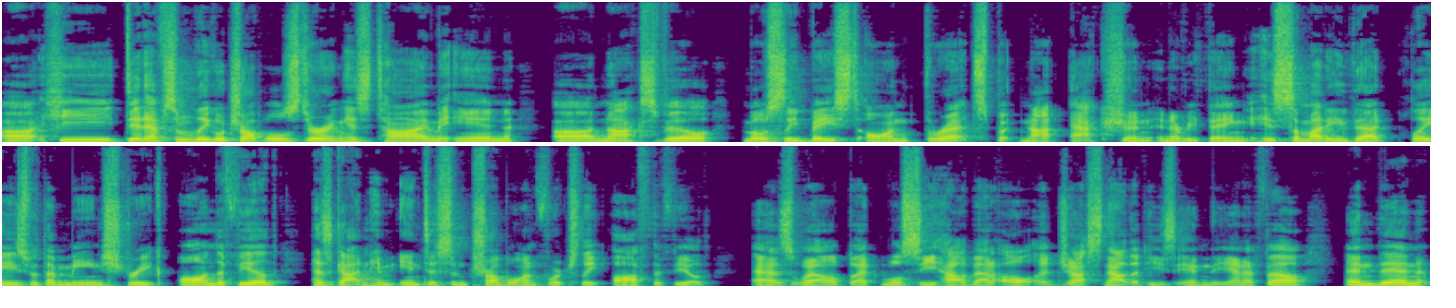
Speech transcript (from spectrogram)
Uh, he did have some legal troubles during his time in uh, Knoxville, mostly based on threats, but not action and everything. He's somebody that plays with a mean streak on the field, has gotten him into some trouble, unfortunately, off the field as well. But we'll see how that all adjusts now that he's in the NFL. And then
